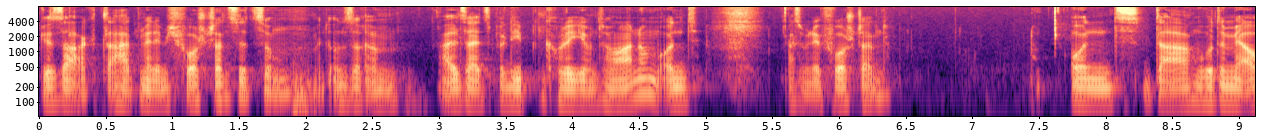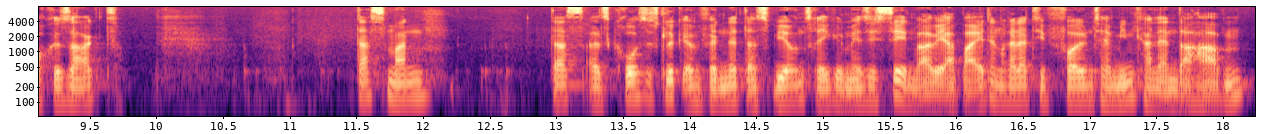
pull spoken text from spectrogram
gesagt. Da hatten wir nämlich Vorstandssitzung mit unserem allseits beliebten Kollegium Tomanum und also mit dem Vorstand. Und da wurde mir auch gesagt, dass man das als großes Glück empfindet, dass wir uns regelmäßig sehen, weil wir ja beide einen relativ vollen Terminkalender haben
